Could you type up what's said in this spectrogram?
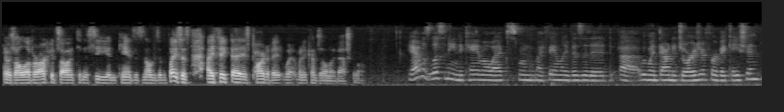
that was all over Arkansas and Tennessee and Kansas and all these other places. I think that is part of it when, when it comes to Illinois basketball. Yeah, I was listening to KMOX when my family visited. Uh, we went down to Georgia for vacation,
